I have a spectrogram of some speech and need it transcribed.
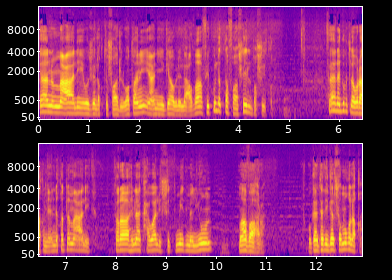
كان معالي وزير الاقتصاد الوطني يعني يجاوب للأعضاء في كل التفاصيل البسيطة فأنا جبت الأوراق اللي عندي قلت له ما عليك ترى هناك حوالي 600 مليون ما ظاهرة وكانت هذه جلسة مغلقة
